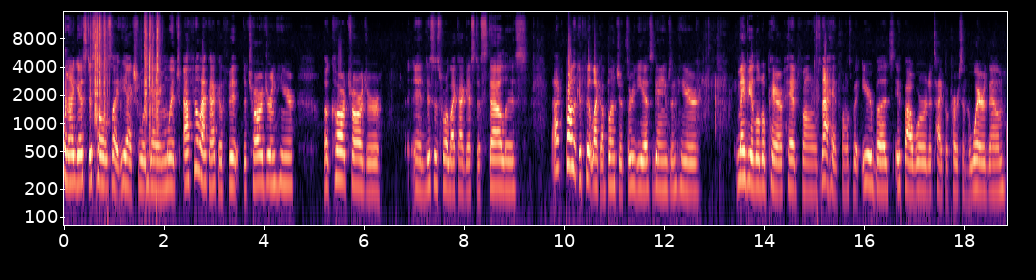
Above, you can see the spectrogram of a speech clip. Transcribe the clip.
And I guess this holds like the actual game, which I feel like I could fit the charger in here, a car charger, and this is for like I guess the stylus I probably could fit like a bunch of 3DS games in here. Maybe a little pair of headphones. Not headphones, but earbuds if I were the type of person to wear them.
